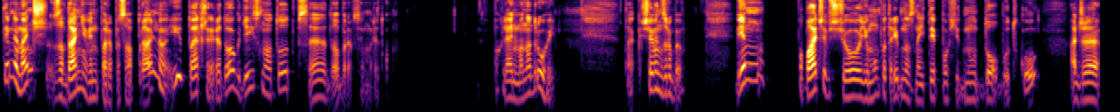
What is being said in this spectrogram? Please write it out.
Тим не менш, завдання він переписав правильно, і перший рядок дійсно тут все добре в цьому рядку. Погляньмо на другий. Так, що він зробив? Він побачив, що йому потрібно знайти похідну добутку, адже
